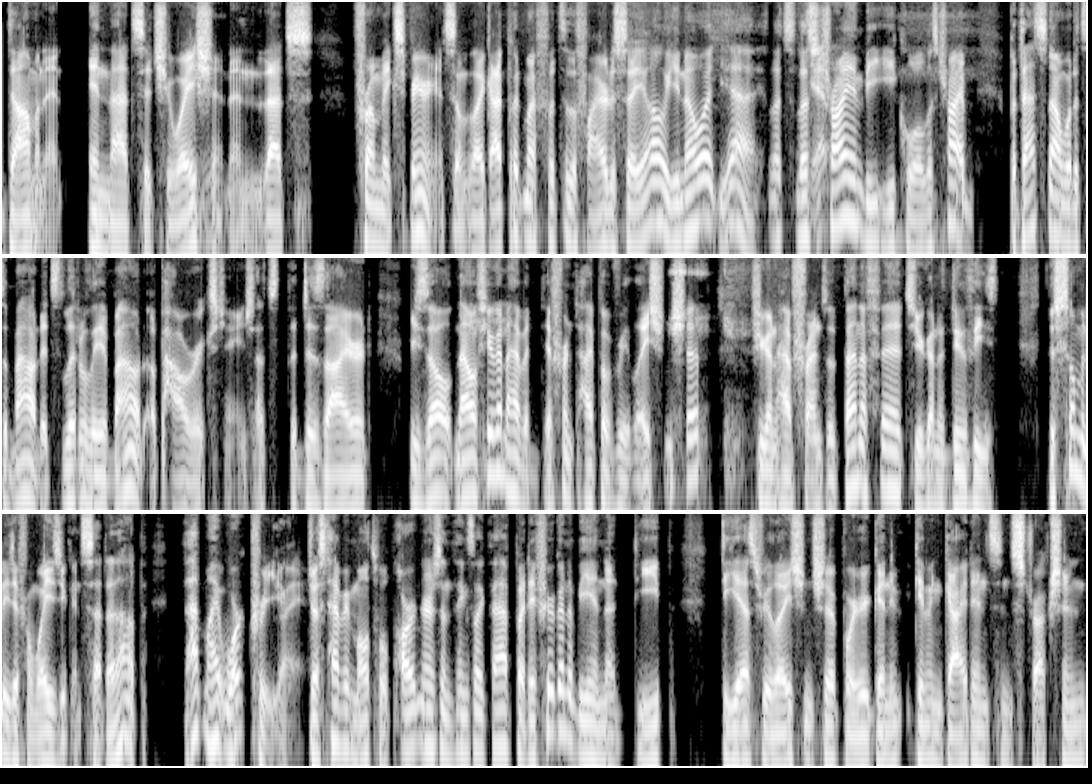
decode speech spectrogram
dominant in that situation. And that's, from experience. So like I put my foot to the fire to say, oh, you know what? Yeah, let's let's yep. try and be equal. Let's try. But that's not what it's about. It's literally about a power exchange. That's the desired result. Now, if you're going to have a different type of relationship, if you're going to have friends with benefits, you're going to do these. There's so many different ways you can set it up. That might work for you. Right. Just having multiple partners and things like that. But if you're going to be in a deep DS relationship where you're going to giving guidance, instruction,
